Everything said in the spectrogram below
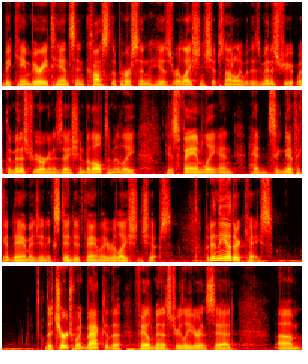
became very tense and cost the person his relationships not only with his ministry, with the ministry organization, but ultimately his family, and had significant damage in extended family relationships. But in the other case, the church went back to the failed ministry leader and said, um,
